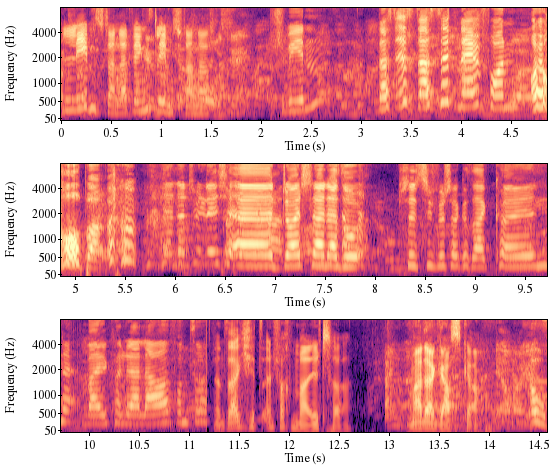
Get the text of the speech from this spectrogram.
Lebensstandard, wegen des Lebensstandards. Schweden? Das ist das Sydney von Europa. Ja, natürlich äh, Deutschland, also spezifischer gesagt Köln, weil Köln der Lava und so. Dann sage ich jetzt einfach Malta. Madagaskar. Oh,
